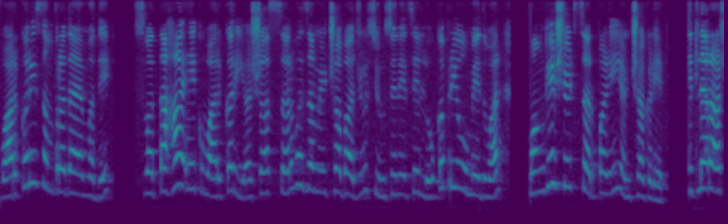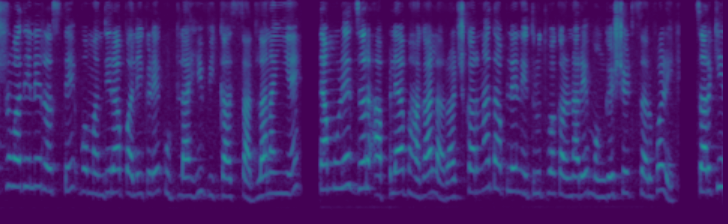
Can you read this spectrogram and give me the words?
वारकरी संप्रदायामध्ये स्वतः एक वारकरी अशा सर्व जमेच्या बाजू शिवसेनेचे लोकप्रिय उमेदवार मंगेश शेठ सरपळे यांच्याकडे आहेत. इथल्या राष्ट्रवादीने रस्ते व मंदिरापलीकडे कुठलाही विकास साधला नाहीये. त्यामुळे जर आपल्या भागाला राजकारणात आपले नेतृत्व करणारे मंगेश शेठ सरपळे सारखी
